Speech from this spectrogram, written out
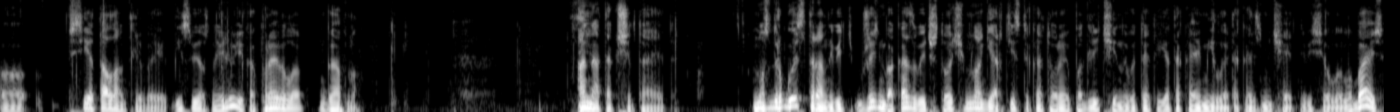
э, все талантливые и звездные люди, как правило, говно. Она так считает. Но с другой стороны, ведь жизнь показывает, что очень многие артисты, которые под личиной вот это я такая милая, такая замечательная, веселая, улыбаюсь,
